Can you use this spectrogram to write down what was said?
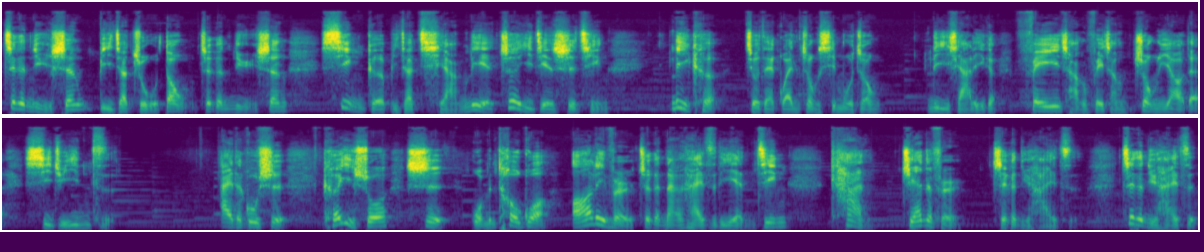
这个女生比较主动，这个女生性格比较强烈，这一件事情立刻就在观众心目中立下了一个非常非常重要的戏剧因子。爱的故事可以说是。我们透过 Oliver 这个男孩子的眼睛看 Jennifer 这个女孩子，这个女孩子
